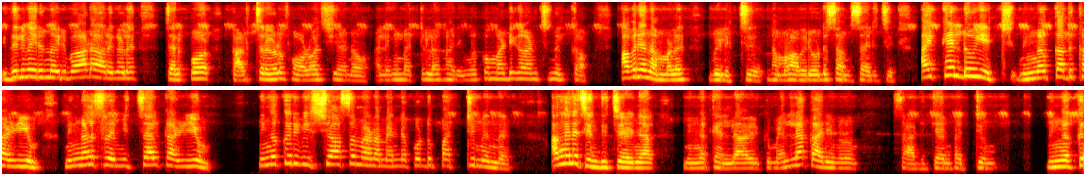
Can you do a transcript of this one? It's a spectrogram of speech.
ഇതിൽ വരുന്ന ഒരുപാട് ആളുകൾ ചിലപ്പോൾ കൾച്ചറുകൾ ഫോളോ ചെയ്യാനോ അല്ലെങ്കിൽ മറ്റുള്ള കാര്യങ്ങൾക്കോ മടി കാണിച്ചു നിൽക്കാം. അവരെ നമ്മൾ വിളിച്ച് നമ്മൾ അവരോട് സംസാരിച്ച്. ഐ ക്യാൻ ഡു ഇറ്റ് നിങ്ങൾക്കത് കഴിയും. നിങ്ങൾ ശ്രമിച്ചാൽ കഴിയും. നിങ്ങൾക്കൊരു വിശ്വാസം വേണം എന്നെ കൊണ്ട് പറ്റുമെന്ന്. അങ്ങനെ ചിന്തിച്ചു കഴിഞ്ഞാൽ നിങ്ങൾക്ക് എല്ലാവർക്കും എല്ലാ കാര്യങ്ങളും സാധിക്കാൻ പറ്റും. നിങ്ങൾക്ക്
